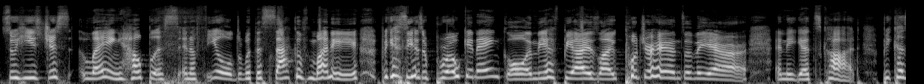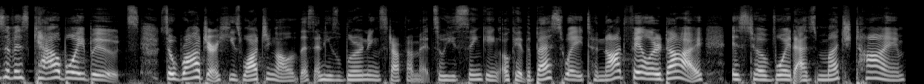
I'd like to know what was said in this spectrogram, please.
So he's just laying helpless in a field with a sack of money because he has a broken ankle. And the FBI is like, put your hands in the air. And he gets caught because of his cowboy boots. So Roger, he's watching all of this and he's learning stuff from it. So he's thinking, okay, the best way to not fail or die is to avoid as much time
